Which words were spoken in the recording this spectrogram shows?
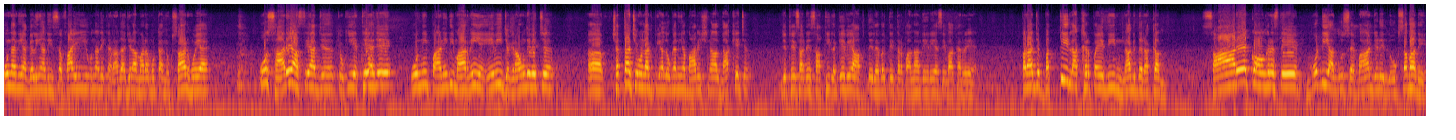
ਉਹਨਾਂ ਦੀਆਂ ਗਲੀਆਂ ਦੀ ਸਫ਼ਾਈ, ਉਹਨਾਂ ਦੇ ਘਰਾਂ ਦਾ ਜਿਹੜਾ ਮਾੜਾ ਮੋਟਾ ਨੁਕਸਾਨ ਹੋਇਆ ਉਹ ਸਾਰੇ ਵਾਸਤੇ ਅੱਜ, ਕਿਉਂਕਿ ਇੱਥੇ ਹਜੇ ਉਨੀ ਪਾਣੀ ਦੀ ਮਾਰ ਨਹੀਂ ਹੈ, ਐਵੇਂ ਜਗਰਾਉਂ ਦੇ ਵਿੱਚ ਛੱਤਾਂ ਚੋਂ ਲੱਗ ਪਈਆਂ ਲੋਕਾਂ ਦੀਆਂ ਬਾਰਿਸ਼ ਨਾਲ, ਦਾਖੇ 'ਚ। ਜਿੱਥੇ ਸਾਡੇ ਸਾਥੀ ਲੱਗੇ ਹੋਏ ਆਪ ਦੇ ਲੈਵਲ ਤੇ ਤਰਪਾਲਾਂ ਦੇ ਰਹੇ ਆ, ਸੇਵਾ ਕਰ ਰਹੇ ਆ। ਪਰ ਅੱਜ 32 ਲੱਖ ਰੁਪਏ ਦੀ ਨਗਦ ਰਕਮ ਸਾਰੇ ਕਾਂਗਰਸ ਦੇ ਮੋਢੀ ਆਗੂ ਸਹਿਬਾਨ ਜਿਹੜੇ ਲੋਕ ਸਭਾ ਦੇ,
